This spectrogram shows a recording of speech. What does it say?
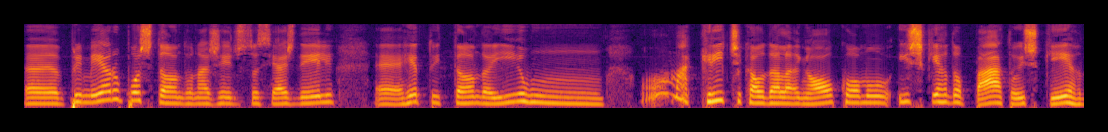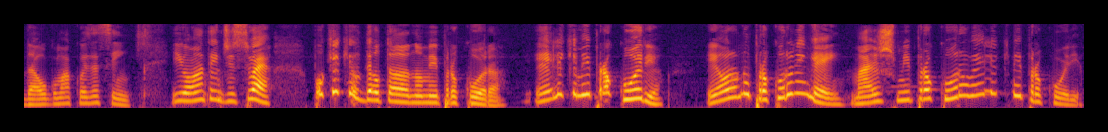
É, primeiro postando nas redes sociais dele, é, retuitando aí um, uma crítica ao Dallagnol como esquerdopata ou esquerda, alguma coisa assim. E ontem disse, ué, por que, que o Deltan não me procura? Ele que me procure. Eu não procuro ninguém, mas me procuram ele que me procure.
